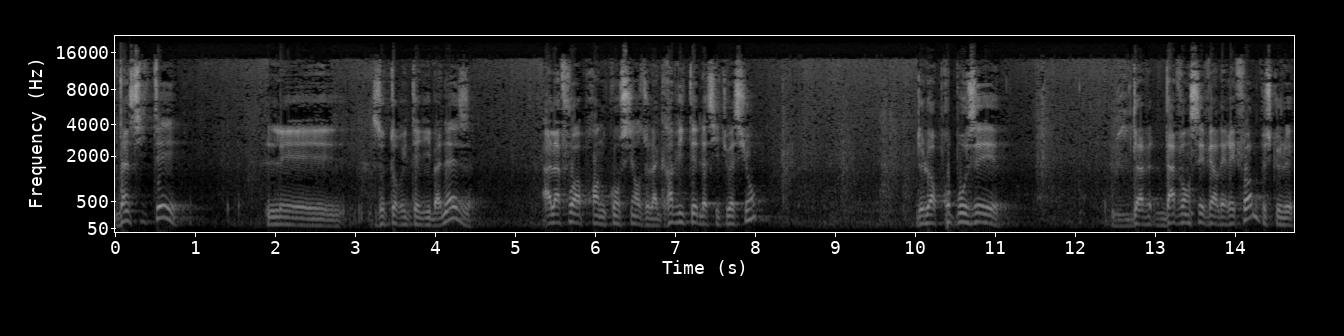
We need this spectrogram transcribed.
d'inciter les autorités libanaises à la fois à prendre conscience de la gravité de la situation, de leur proposer d'avancer vers les réformes, puisque les,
